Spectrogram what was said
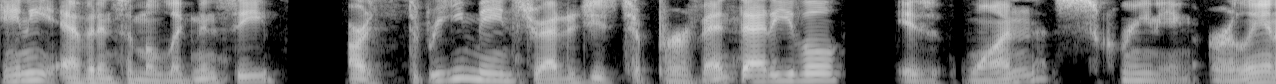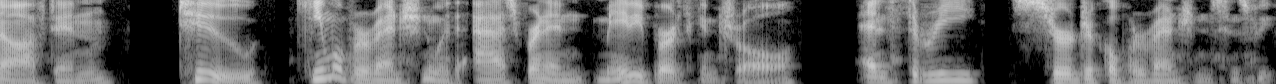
any evidence of malignancy, our three main strategies to prevent that evil is one, screening early and often, two, chemoprevention with aspirin and maybe birth control, and three, surgical prevention, since we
